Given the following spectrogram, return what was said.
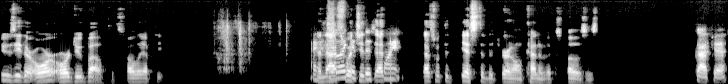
Choose either or or do both. It's totally up to you. I And that's like what at you- this that- point, That's what the gist of the journal kind of exposes. gotcha.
